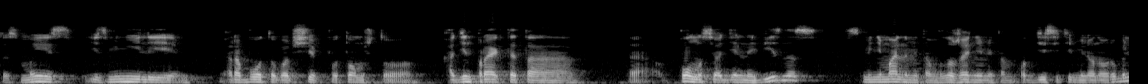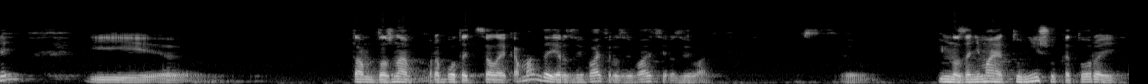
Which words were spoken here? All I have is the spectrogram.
То есть мы изменили работу вообще по тому, что один проект это э, полностью отдельный бизнес с минимальными там вложениями там, от 10 миллионов рублей. И э, там должна работать целая команда и развивать, развивать и развивать. Э, Именно занимая ту нишу, которой,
